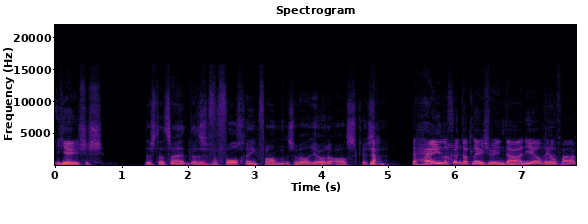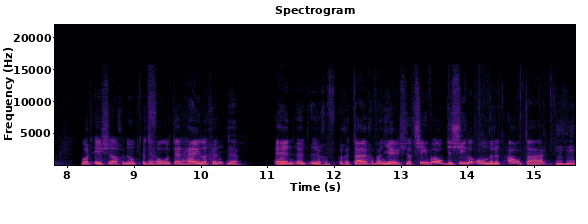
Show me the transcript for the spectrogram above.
Jezus. Dus dat, zijn, dat is een vervolging van zowel Joden als christenen. De heiligen, dat lezen we in Daniel heel Ja. vaak, wordt Israël genoemd, het Ja. volk der heiligen Ja. en het de ge- getuigen van Jezus. Dat zien we ook, de zielen onder het altaar. Mhm.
